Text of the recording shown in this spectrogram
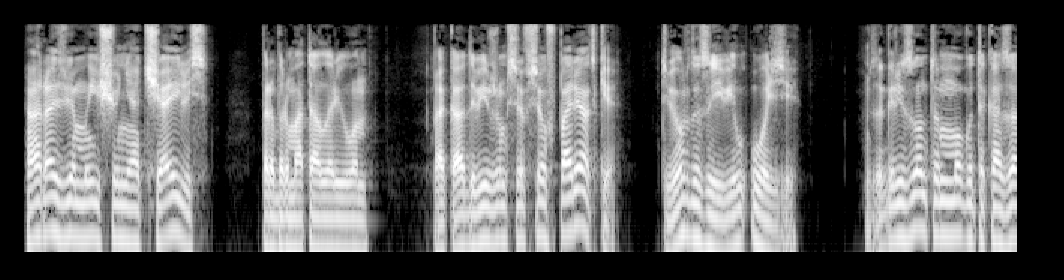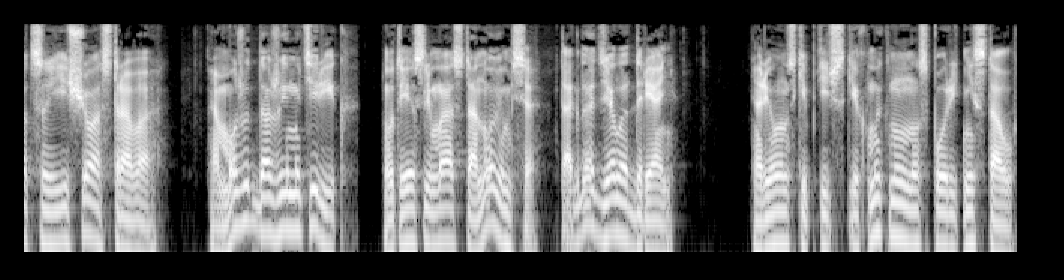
А разве мы еще не отчаялись? пробормотал Орион. Пока движемся все в порядке, твердо заявил Оззи. За горизонтом могут оказаться еще острова, а может даже и материк. Вот если мы остановимся, тогда дело дрянь. Орион скептически хмыкнул, но спорить не стал.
